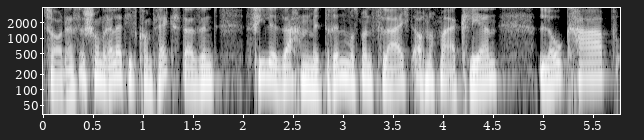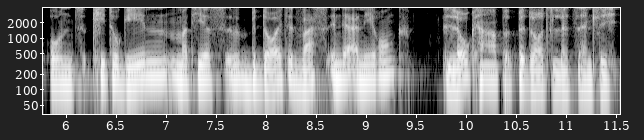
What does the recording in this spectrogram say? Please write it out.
So, das ist schon relativ komplex. Da sind viele Sachen mit drin. Muss man vielleicht auch nochmal erklären. Low Carb und Ketogen, Matthias, bedeutet was in der Ernährung? Low Carb bedeutet letztendlich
